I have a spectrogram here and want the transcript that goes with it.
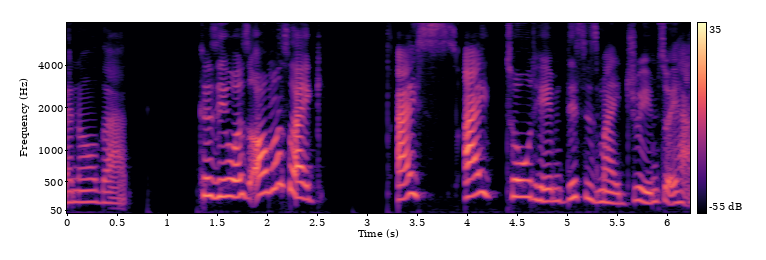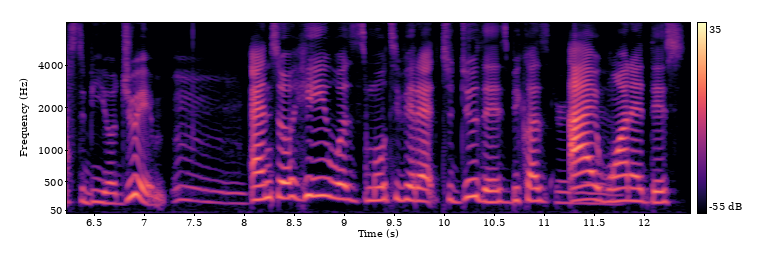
and all that because it was almost like I, I told him this is my dream so it has to be your dream Mm. and so he was motivated to do this because Through i wanted this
